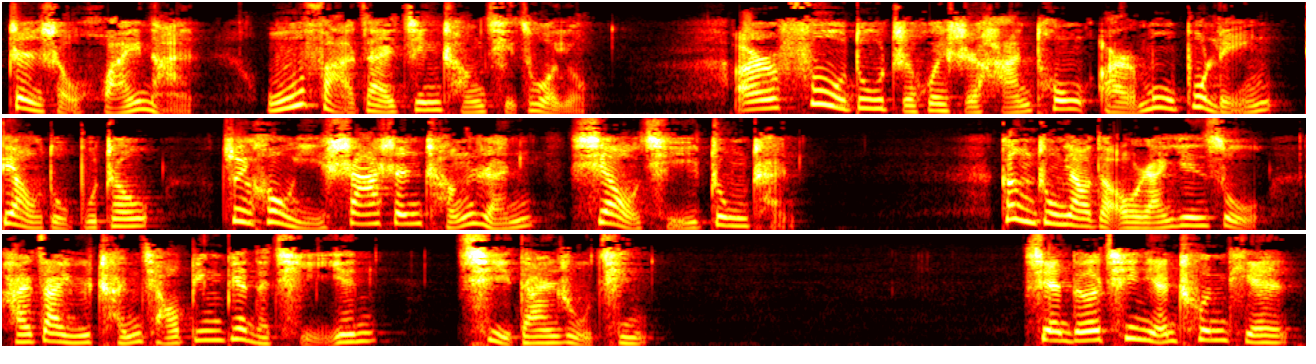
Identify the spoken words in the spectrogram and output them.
镇守淮南，无法在京城起作用；而副都指挥使韩通耳目不灵，调度不周，最后以杀身成仁，效其忠臣。更重要的偶然因素还在于陈桥兵变的起因——契丹入侵。显德七年春天，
